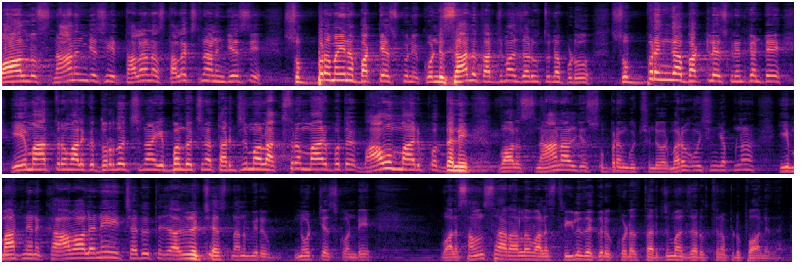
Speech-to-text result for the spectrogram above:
వాళ్ళు స్నానం చేసి తలన తలకు స్నానం చేసి శుభ్రమైన బట్ట వేసుకుని కొన్నిసార్లు తర్జుమాలు జరుగుతున్నప్పుడు శుభ్రంగా బట్టలు వేసుకుని ఎందుకంటే ఏమాత్రం వాళ్ళకి దురదొచ్చినా ఇబ్బంది వచ్చినా తర్జుమాలు అక్షరం మారిపోతే భావం మారిపోద్దని వాళ్ళు స్నానాలు చేసి శుభ్రంగా కూర్చుండేవారు. మరొక విషయం చెప్పిన ఈ మాట నేను కావాలని చదివితే చదివి చేస్తున్నాను మీరు నోట్ చేసుకోండి. వాళ్ళ సంసారాల్లో వాళ్ళ స్త్రీల దగ్గర కూడా తర్జుమాలు జరుగుతున్నప్పుడు పోలేదట.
